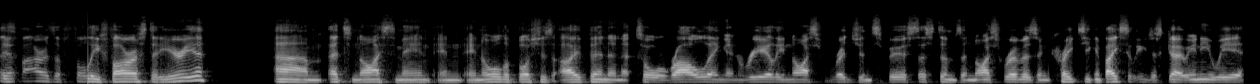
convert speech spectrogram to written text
As yeah. far as a fully forested area, um, it's nice, man, and and all the bushes open and it's all rolling and really nice ridge and spur systems and nice rivers and creeks. You can basically just go anywhere.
